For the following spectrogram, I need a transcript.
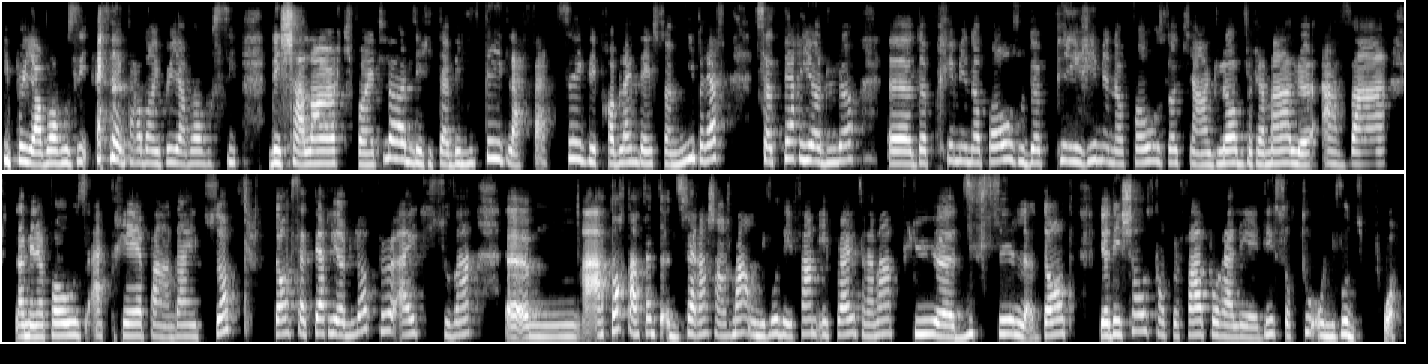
il peut y avoir aussi, pardon, il peut y avoir aussi des chaleurs qui vont être là, de l'irritabilité, de la fatigue, des problèmes d'insomnie. Bref, cette période-là euh, de préménopause ou de périménopause là, qui englobe vraiment le avant, la ménopause, après, pendant et tout ça, donc, cette période-là peut être souvent, euh, apporte en fait différents changements au niveau des femmes et peut être vraiment plus euh, difficile. Donc, il y a des choses qu'on peut faire pour aller aider, surtout au niveau du poids.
